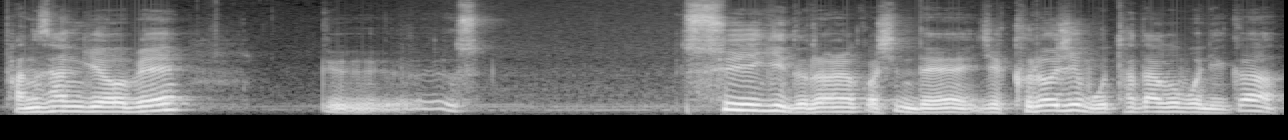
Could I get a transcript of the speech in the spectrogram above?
방산 기업의 그 수- 수익이 늘어날 것인데 이제 그러지 못하다고 보니까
